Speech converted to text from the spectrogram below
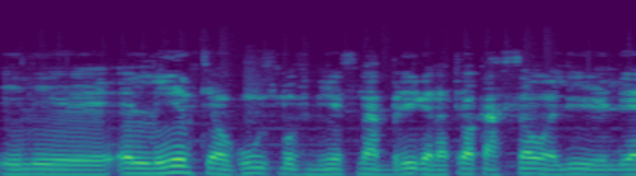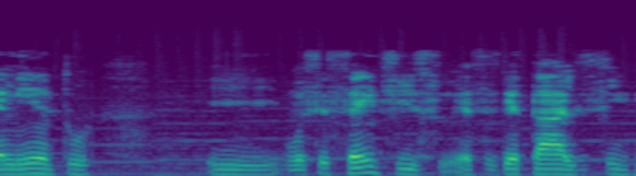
ele é lento em alguns movimentos, na briga, na trocação ali, ele é lento. E você sente isso, esses detalhes, assim.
